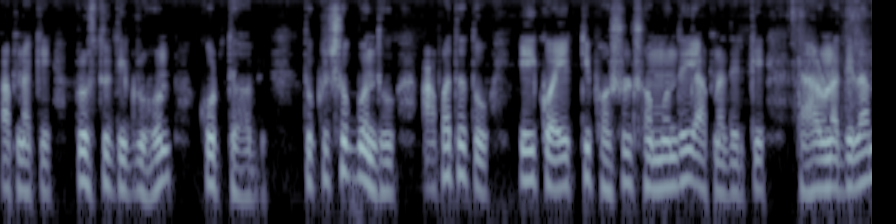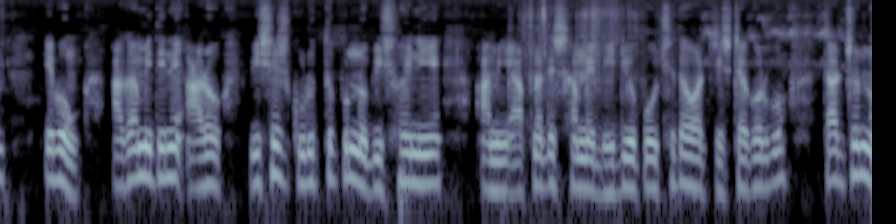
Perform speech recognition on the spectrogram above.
আপনাকে প্রস্তুতি গ্রহণ করতে হবে। তো কৃষক বন্ধু, আপাতত এই কয়েকটি ফসল সম্বন্ধেই আপনাদেরকে ধারণা দিলাম এবং আগামী দিনে আরও বিশেষ গুরুত্বপূর্ণ বিষয় নিয়ে আমি আপনাদের সামনে ভিডিও পৌঁছে দেওয়ার চেষ্টা করব। তার জন্য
